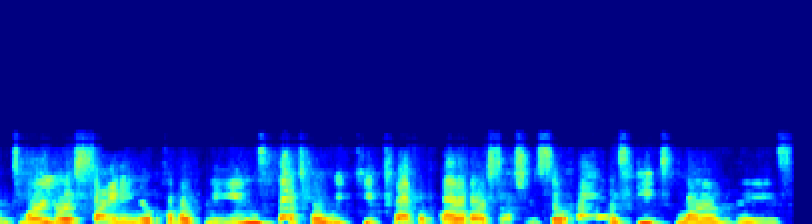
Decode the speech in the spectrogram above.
it's where you're assigning your public names. That's where we keep track of all of our accessions. So as each one of these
